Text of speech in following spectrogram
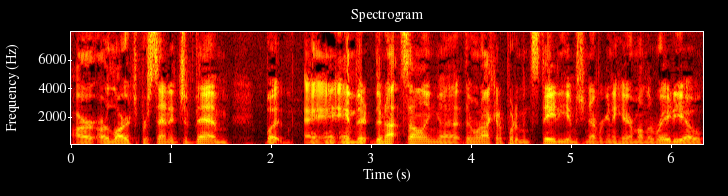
our, our large percentage of them, but and, and they're, they're not selling. Uh, they're not going to put them in stadiums. You're never going to hear them on the radio.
